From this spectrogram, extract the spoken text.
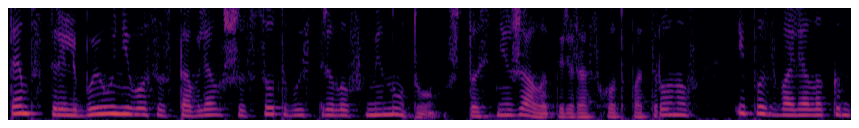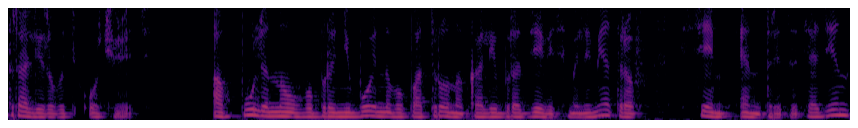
Темп стрельбы у него составлял 600 выстрелов в минуту, что снижало перерасход патронов и позволяло контролировать очередь. А пуля нового бронебойного патрона калибра 9 мм 7Н31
